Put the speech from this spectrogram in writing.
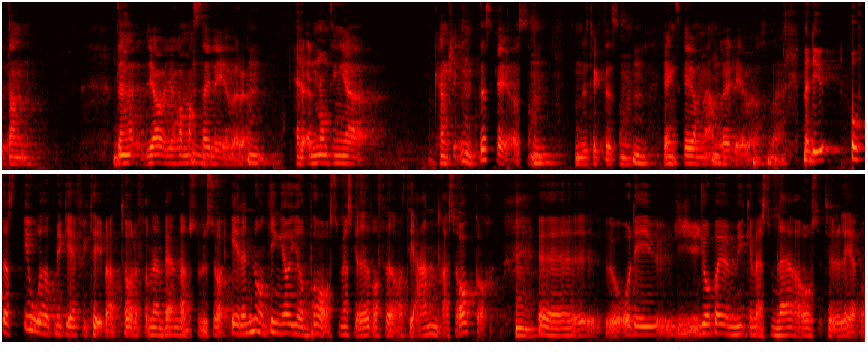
Utan det här, jag, jag har massa elever. Mm. Är, det, är det någonting jag kanske inte ska göra som, Mm. som du tyckte som jag inte ska göra med andra elever och sådär? Men det är ju oftast oerhört mycket effektivare att ta det från den vändan som du sa. Är det någonting jag gör bra som jag ska överföra till andra saker? Eh, och det ju, jobbar jag mycket med som lärare också till elever.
